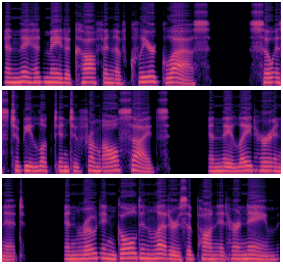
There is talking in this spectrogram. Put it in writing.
And they had made a coffin of clear glass, so as to be looked into from all sides, and they laid her in it, and wrote in golden letters upon it her name,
